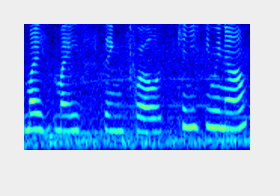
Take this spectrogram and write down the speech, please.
My, my thing froze. Can you see me now?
